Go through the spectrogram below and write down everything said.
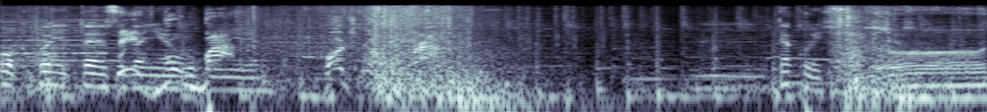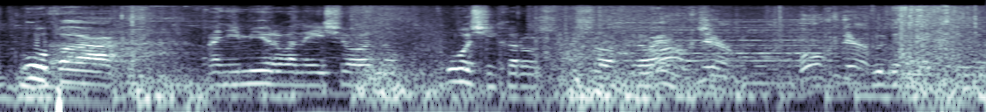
О, тест задание выполнили. Почка в прах! М, Такой сейчас. Опа! Анимированный еще одно. Очень хороший. Что, открываем? Выгодно всего.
